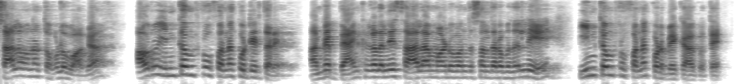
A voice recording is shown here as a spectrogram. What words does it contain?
ಸಾಲವನ್ನ ತಗೊಳ್ಳುವಾಗ ಅವರು ಇನ್ಕಮ್ ಪ್ರೂಫ್ ಅನ್ನ ಕೊಟ್ಟಿರ್ತಾರೆ. ಅಂದ್ರೆ ಬ್ಯಾಂಕ್ಗಳಲ್ಲಿ ಸಾಲ ಮಾಡುವಂತ ಸಂದರ್ಭದಲ್ಲಿ ಇನ್ಕಮ್ ಪ್ರೂಫ್ ಅನ್ನ ಕೊಡ್ಬೇಕಾಗುತ್ತೆ.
